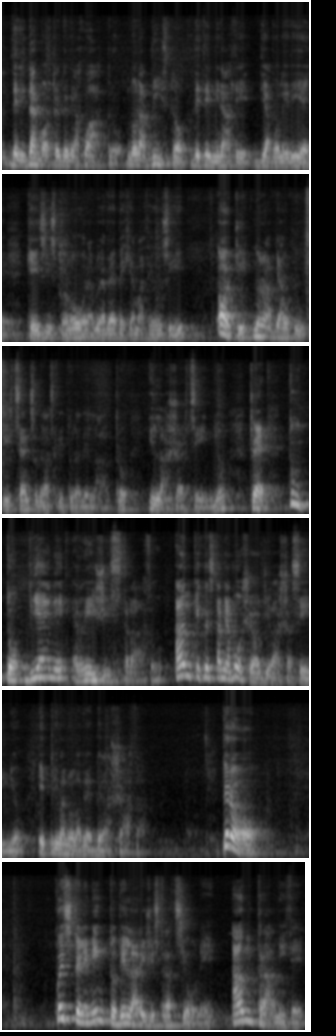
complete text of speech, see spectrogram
Derrida è morto nel 2004, non ha visto determinate diavolerie che esistono ora, lui avrebbe chiamate così, oggi non abbiamo più il senso della scrittura dell'altro, il lasciar segno, cioè tutto viene registrato. Anche questa mia voce oggi lascia segno e prima non l'avrebbe lasciata. Però questo elemento della registrazione ha un tramite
